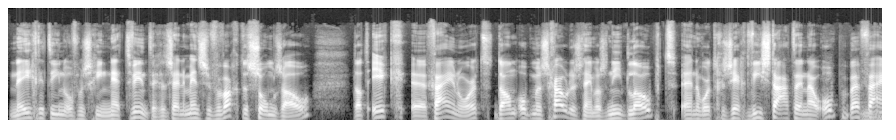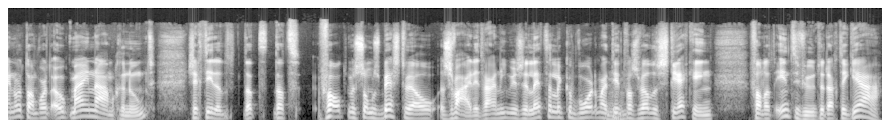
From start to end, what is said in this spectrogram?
19 of misschien net 20. Dat zijn de mensen verwachten soms al dat ik eh, Feyenoord dan op mijn schouders neem. Als het niet loopt en er wordt gezegd wie staat er nou op bij Feyenoord, dan wordt ook mijn naam genoemd. Zegt hij dat, dat, dat valt me soms best wel zwaar. Dit waren niet meer zijn letterlijke woorden, maar dit was wel de strekking van het interview. Toen dacht ik ja.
